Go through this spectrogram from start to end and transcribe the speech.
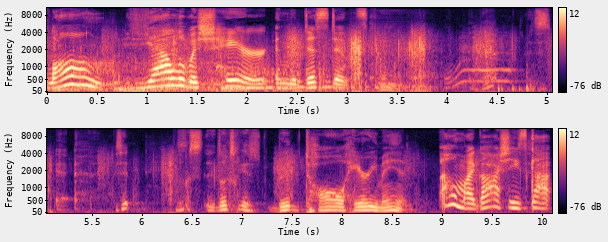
long, yellowish hair in the distance? Oh Is it? It looks. It looks like a big, tall, hairy man. Oh my gosh, he's got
